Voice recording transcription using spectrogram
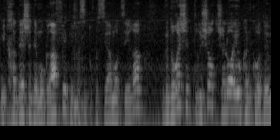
מתחדשת דמוגרפית, נכנסת אוכלוסייה מאוד צעירה, ודורשת דרישות שלא היו כאן קודם.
